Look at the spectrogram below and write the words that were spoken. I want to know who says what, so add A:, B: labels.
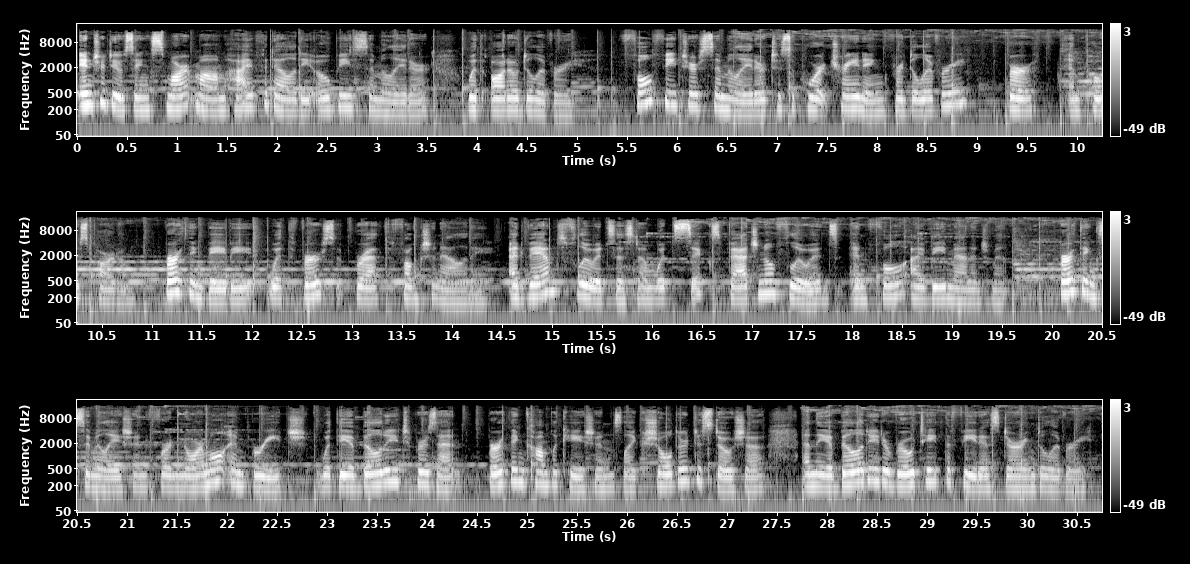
A: Introducing Smart Mom High Fidelity OB Simulator with Auto Delivery. Full feature simulator to support training for delivery, birth, and postpartum. Birthing baby with first breath functionality. Advanced fluid system with six vaginal fluids and full IV management. Birthing simulation for normal and breech with the ability to present birthing complications like shoulder dystocia and the ability to rotate the fetus during delivery.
